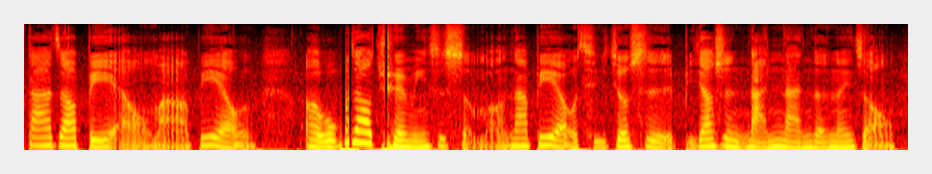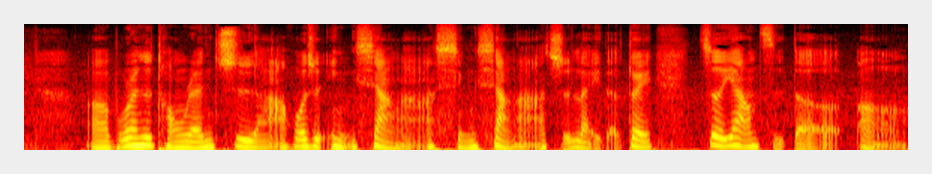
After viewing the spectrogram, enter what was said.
大家知道 BL 吗？BL，呃，我不知道全名是什么。那 BL 其实就是比较是男男的那种，呃，不论是同人志啊，或是影像啊、形象啊之类的，对这样子的呃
